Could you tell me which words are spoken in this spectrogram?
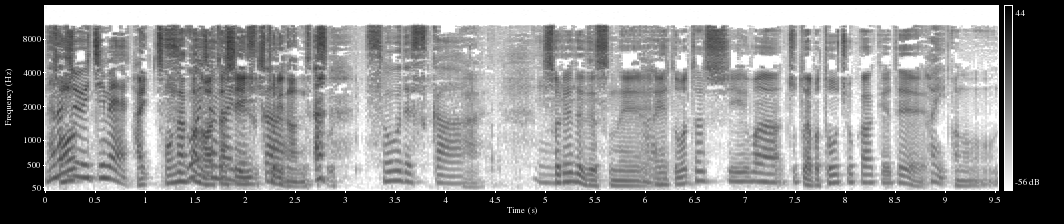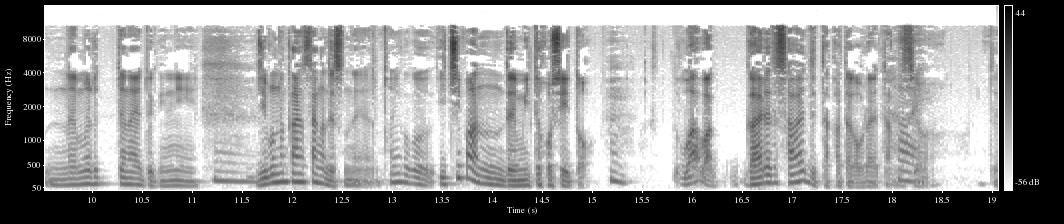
71名はい、その中の私一人なんです。あそうですか、はい。えーそれでですね、はい。えー、と私はちょっとやっぱ頭頂科明けで、はい。あの眠ってない時にうん。自分の患者さんがですねとにかく一番で見てほしいとうん。わーわー外来で騒いでた方がおられたんですよ。で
